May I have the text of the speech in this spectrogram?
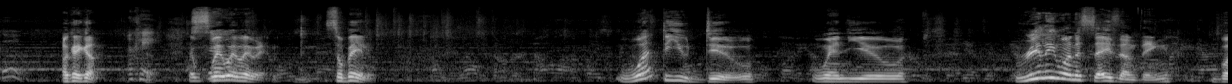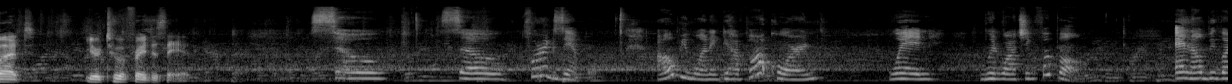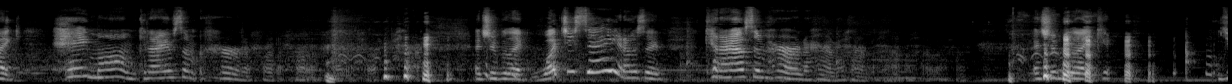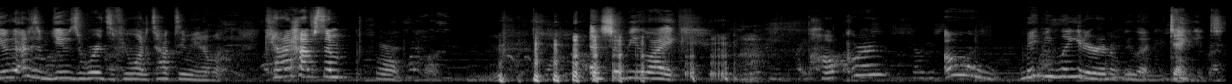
go. Okay, go. Okay. So- wait, wait, wait, wait. So Bailey, what do you do when you really want to say something, but you're too afraid to say it? So, so for example, I'll be wanting to have popcorn when when watching football, and I'll be like, "Hey, mom, can I have some?" and she'd be like, "What'd you say?" And I was like, "Can I have some?" Her and she'd be like, "You gotta use words if you want to talk to me." And I'm like, "Can I have some?" And she'll be like, popcorn? Oh, maybe later. And I'll be like, dang it.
